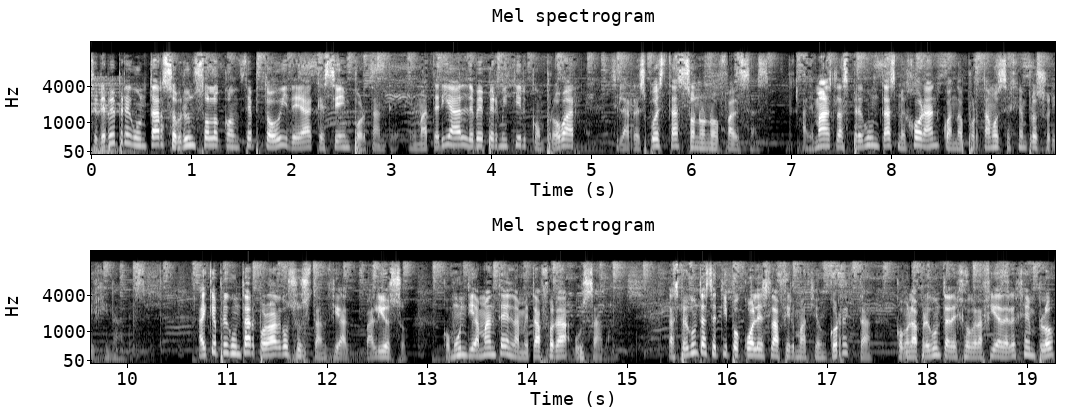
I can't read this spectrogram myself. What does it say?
Se debe preguntar sobre un solo concepto o idea que sea importante. El material debe permitir comprobar si las respuestas son o no falsas. Además, las preguntas mejoran cuando aportamos ejemplos originales. Hay que preguntar por algo sustancial, valioso, como un diamante en la metáfora usada. Las preguntas de tipo ¿cuál es la afirmación correcta? como la pregunta de geografía del ejemplo,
